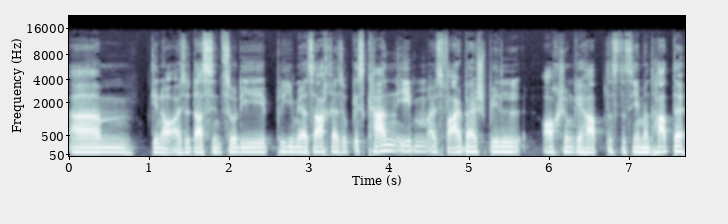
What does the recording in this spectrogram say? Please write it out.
Ähm, genau, also das sind so die primär Sachen. Also es kann eben als Fallbeispiel auch schon gehabt, dass das jemand hatte,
